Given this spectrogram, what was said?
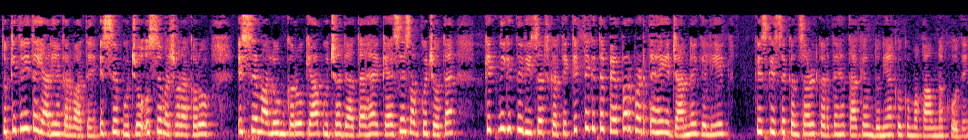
تو کتنی تیاریاں کرواتے ہیں؟ اس سے پوچھو، اس سے مشورہ کرو، اس سے معلوم کرو کیا پوچھا جاتا ہے، کیسے سب کچھ ہوتا ہے۔ کتنی کتنی ریسرچ کرتے کتنے کتنے پیپر پڑھتے ہیں یہ جاننے کے لیے۔ کس کس سے کنسلٹ کرتے ہیں تاکہ ہم دنیا کو کوئی مقام نہ کھو دیں۔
